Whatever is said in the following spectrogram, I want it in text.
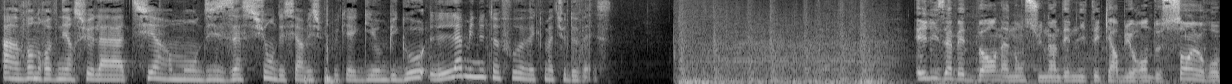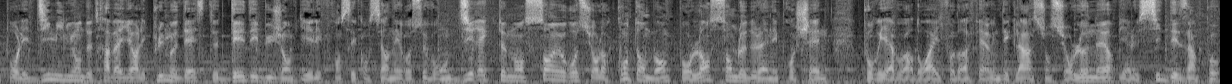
Avant de revenir sur la tiers-mondisation des services publics avec Guillaume Bigot, la Minute Info avec Mathieu Deves. Elisabeth Borne annonce une indemnité carburant de 100 euros pour les 10 millions de travailleurs les plus modestes dès début janvier. Les Français concernés recevront directement 100 euros sur leur compte en banque pour l'ensemble de l'année prochaine. Pour y avoir droit, il faudra faire une déclaration sur l'honneur via le site des impôts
